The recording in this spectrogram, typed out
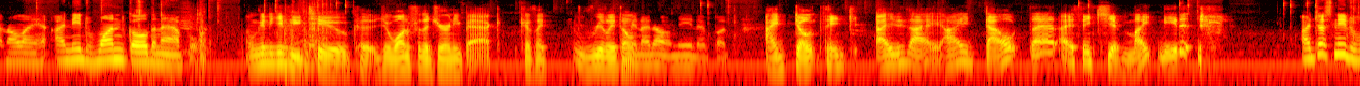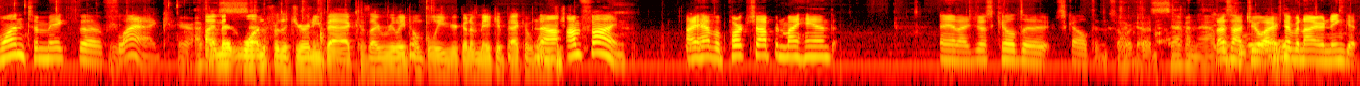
and all I I need one golden apple. I'm gonna give you two, cause one for the journey back, because I really don't. I mean, I don't need it, but I don't think. I, I I doubt that. I think you might need it. I just need one to make the flag. Here, I've I got meant one for the journey back, because I really don't believe you're gonna make it back in one. No. I'm fine. I have a pork chop in my hand, and I just killed a skeleton, so we're I've got good. seven apples. That's not true. I actually have an iron ingot.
